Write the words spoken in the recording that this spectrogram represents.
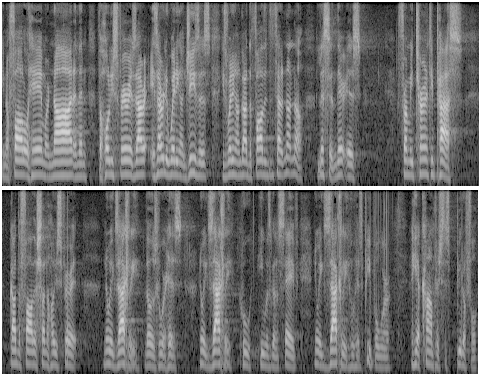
you know, follow him or not. And then the Holy Spirit is not, is not really waiting on Jesus. He's waiting on God the Father to decide. No, no. Listen, there is, from eternity past, God the Father, Son, and Holy Spirit knew exactly those who were his, knew exactly who he was going to save, knew exactly who his people were. And he accomplished this beautiful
